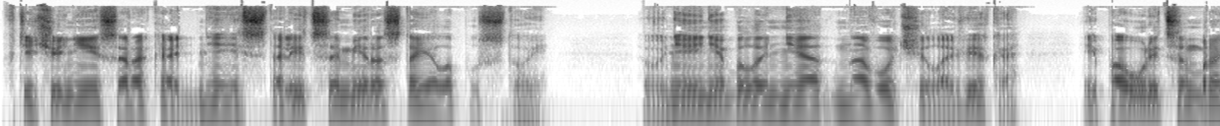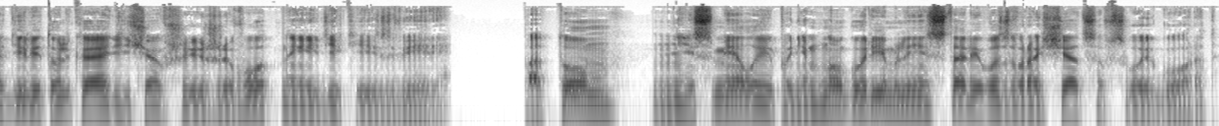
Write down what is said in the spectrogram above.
В течение сорока дней столица мира стояла пустой. В ней не было ни одного человека, и по улицам бродили только одичавшие животные и дикие звери. Потом, несмело и понемногу, римляне стали возвращаться в свой город.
